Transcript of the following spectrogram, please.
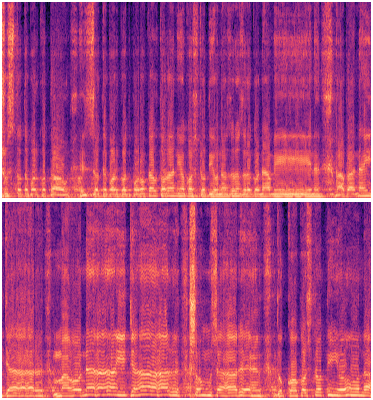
সুস্থতে বরকত দাও, ইজ্জতে বরকত, পরকাল তোরা নিয়ে কষ্ট দিও না, জোরে জোরে কোন আমিন। বাবা নাই যার, মাও নাই যার, সংসারে দুঃখ কষ্ট দিও না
